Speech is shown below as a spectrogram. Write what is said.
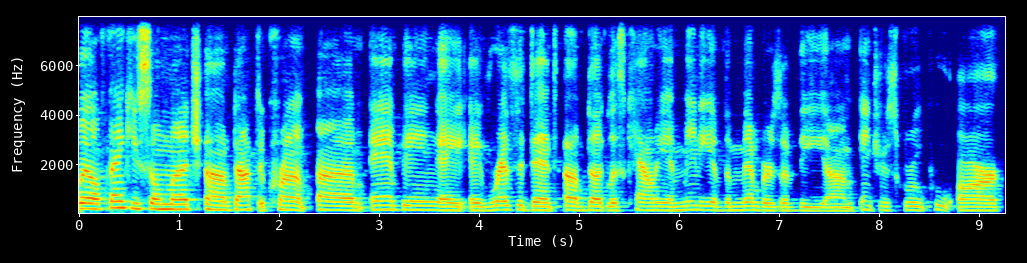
Well, thank you so much, um, Dr. Crump, um, and being a, a resident of Douglas County and many of the members of the um, interest group who are,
